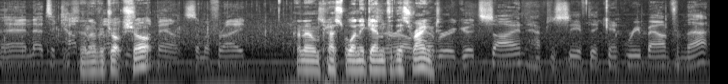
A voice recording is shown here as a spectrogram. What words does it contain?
And that's a couple another drop shot. Bounce, I'm afraid. And then plus one again for this round. A good sign. Have to see if they can rebound from that.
